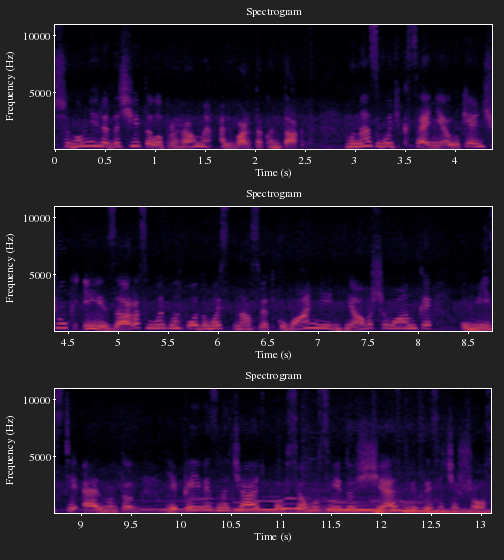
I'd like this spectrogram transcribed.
шановні глядачі телепрограми Альберта Контакт. Мене звуть Ксенія Лук'янчук, і зараз ми знаходимося на святкуванні Дня вишиванки у місті Едмонтон, який відзначають по всьому світу ще з 2006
